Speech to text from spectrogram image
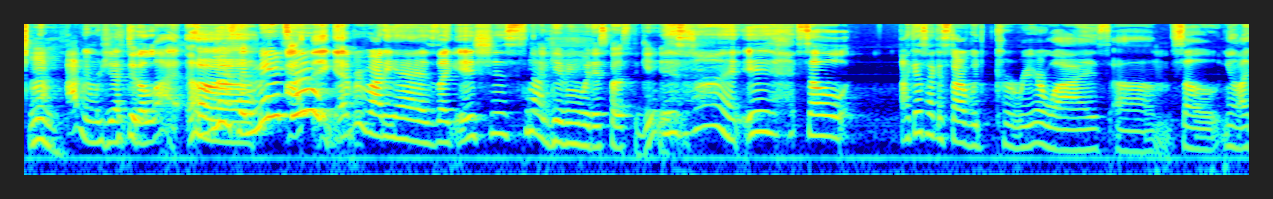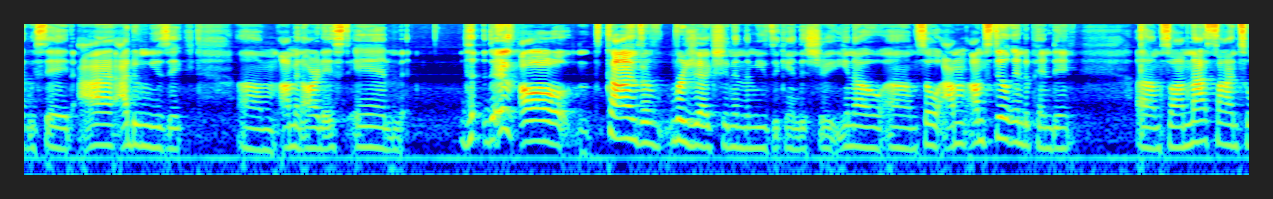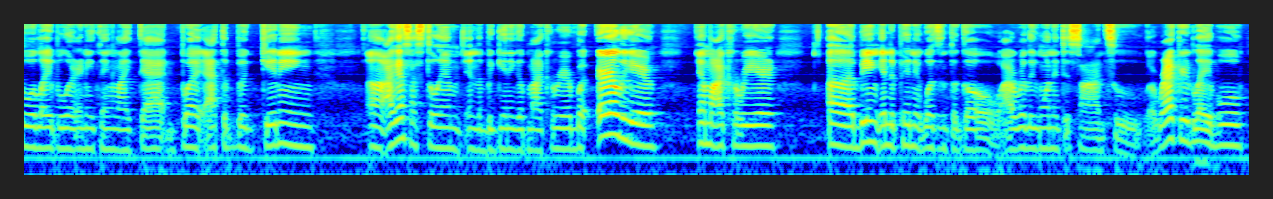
Mm. I've been rejected a lot. Uh, Listen, me too. I think everybody has. Like, it's just It's not giving what it's supposed to give. It's not. It, so, I guess I could start with career wise. Um, so, you know, like we said, I, I do music. Um, I'm an artist, and there's all kinds of rejection in the music industry. You know, um, so I'm I'm still independent. Um, so I'm not signed to a label or anything like that. But at the beginning, uh, I guess I still am in the beginning of my career. But earlier in my career, uh, being independent wasn't the goal. I really wanted to sign to a record label.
